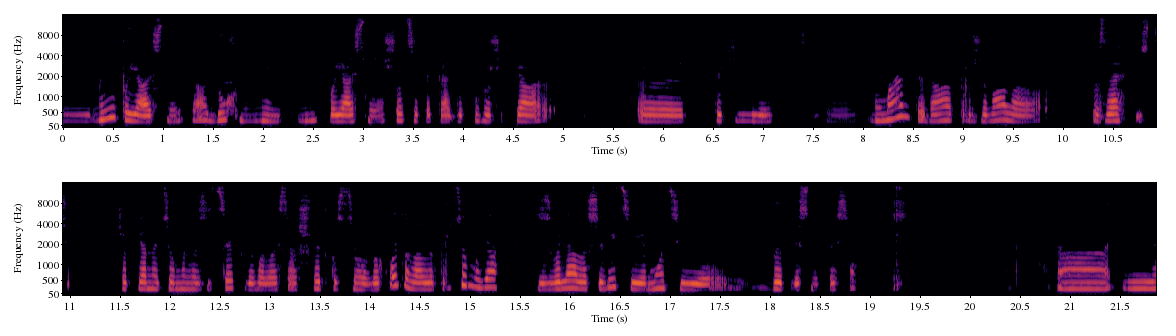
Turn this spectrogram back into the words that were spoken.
І мені пояснюють, да, дух мені, мені пояснює, що це таке, для того, щоб я е, такі е, моменти да, проживала з легкістю, щоб я на цьому не зациклювалася, швидко з цього виходила, але при цьому я дозволяла собі ці емоції випліснутися. А, і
